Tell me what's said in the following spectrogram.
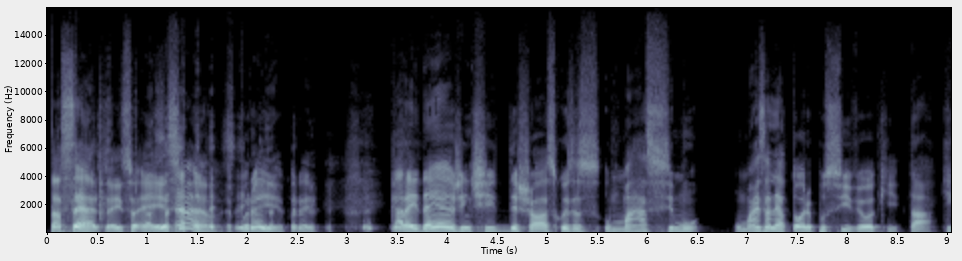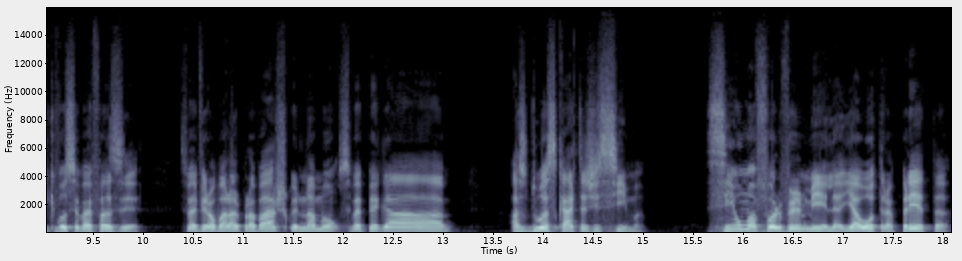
tá certo, é isso, é Tá esse certo, mesmo. É por aí, é por aí. Cara, a ideia é a gente deixar as coisas o máximo, o mais aleatório possível aqui. Tá. O que, que você vai fazer? Você vai virar o baralho para baixo, com ele na mão, você vai pegar as duas cartas de cima. Se uma for vermelha e a outra preta,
